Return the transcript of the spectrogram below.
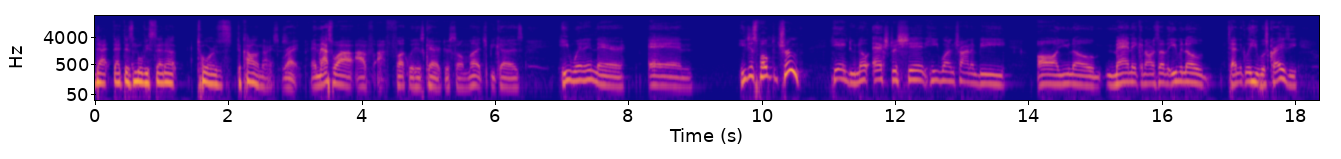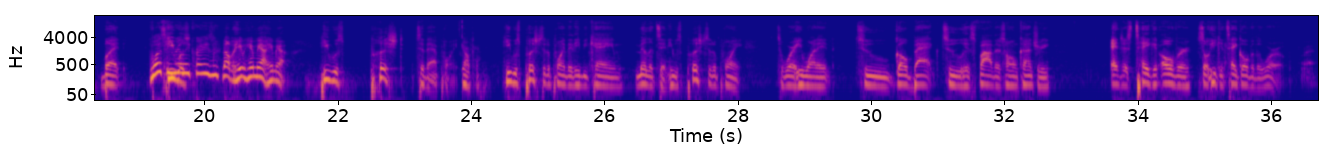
that that this movie set up towards the colonizers. Right. And that's why I, I fuck with his character so much because he went in there and he just spoke the truth. He ain't do no extra shit. He wasn't trying to be all, you know, manic and all this other, even though technically he was crazy, but Was he really crazy? No, but hear, hear me out, hear me out. He was pushed to that point. Okay. He was pushed to the point that he became militant. He was pushed to the point to where he wanted to go back to his father's home country and just take it over so he can take over the world. Right.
